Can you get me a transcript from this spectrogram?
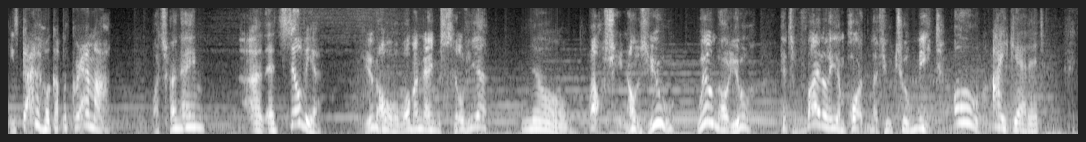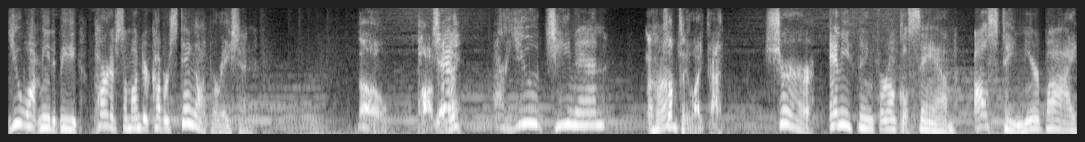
He's got to hook up with Grandma. What's her name? Uh, it's Sylvia. You know a woman named Sylvia? No. Well, she knows you. We'll know you. It's vitally important that you two meet. Oh, I get it. You want me to be part of some undercover sting operation. No, possibly. Yeah. Are you G-Man? Uh-huh. Something like that. Sure, anything for Uncle Sam. I'll stay nearby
